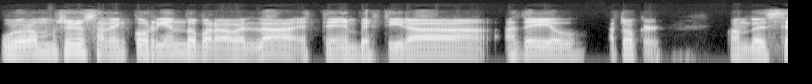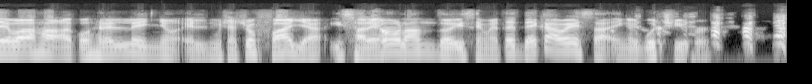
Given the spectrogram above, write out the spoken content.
uno de los muchachos salen corriendo para, ¿verdad? Este, embestir a, a Dale, a Tucker. Cuando él se baja a coger el leño, el muchacho falla y sale volando y se mete de cabeza en el wood chipper.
